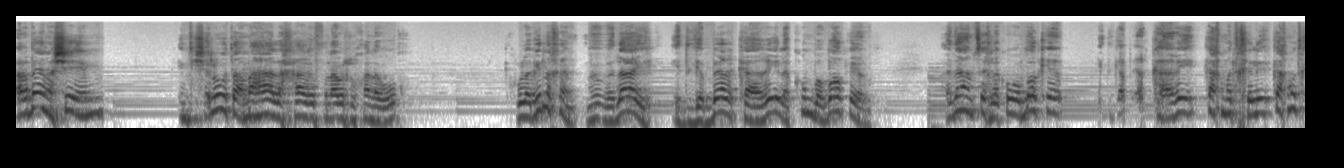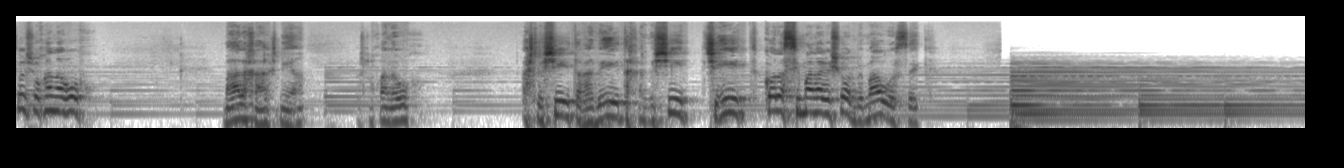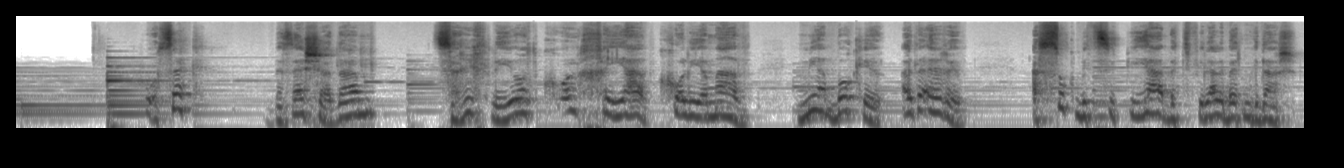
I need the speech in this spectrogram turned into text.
הרבה אנשים, אם תשאלו אותם מה ההלכה הרפונה בשולחן ערוך, יוכלו להגיד לכם, בוודאי, התגבר כארי לקום בבוקר. אדם צריך לקום בבוקר, התגבר כארי, כך מתחיל, כך מתחיל שולחן ערוך. מה ההלכה השנייה בשולחן ערוך? השלישית, הרביעית, החמישית, תשיעית, כל הסימן הראשון, במה הוא עוסק? הוא עוסק בזה שאדם צריך להיות כל חייו, כל ימיו, מהבוקר עד הערב, עסוק בציפייה, בתפילה לבית מקדש.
